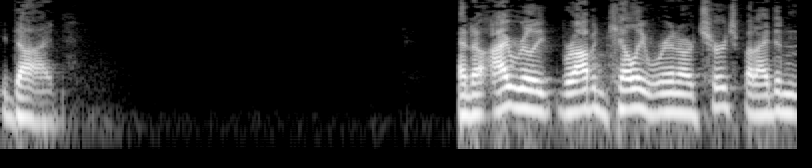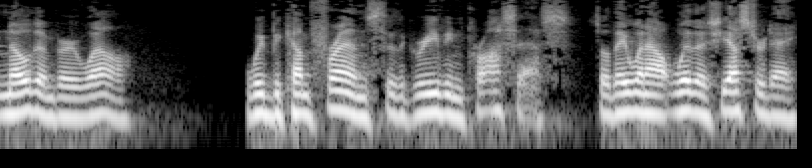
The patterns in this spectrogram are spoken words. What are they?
he died. And I really, Rob and Kelly were in our church, but I didn't know them very well. We've become friends through the grieving process. So they went out with us yesterday.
